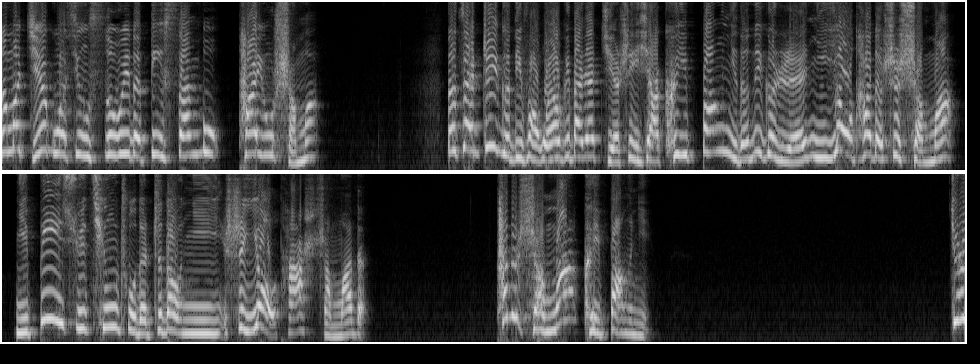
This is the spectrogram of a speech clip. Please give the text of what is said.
那么结果性思维的第三步，它有什么？那在这个地方，我要给大家解释一下，可以帮你的那个人，你要他的是什么？你必须清楚的知道你是要他什么的。他的什么可以帮你？就是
